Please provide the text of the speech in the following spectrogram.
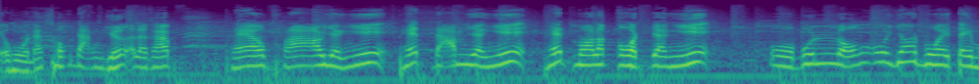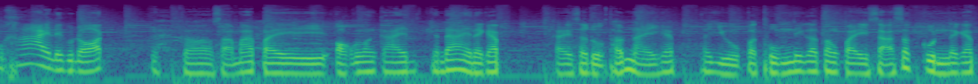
โอ้โหนักชกดังเยอะแล้วครับแพรวพราวอย่างนี้ เพชรดำอย่างนี้ เพชรมรกตอย่างนี้ โอ้บุญหลงโอ้ยอดมวยเต็มค่ายเลยคุณนอตก็สามารถไปออกกำลังกายกันได้นะครับ ใครสะดวกเท่าไหนครับ ถ้าอยู่ปทุมนี่ก็ต้องไปสาสกุลนะครับ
